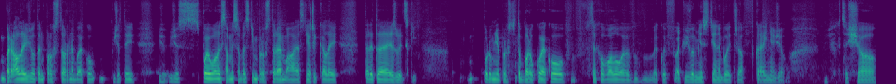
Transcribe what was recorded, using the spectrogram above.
brali že ten prostor, nebo jako, že, ty, že, že spojovali sami sebe s tím prostorem a jasně říkali, tady to je jezuitský. Podobně prostě to baroko jako se chovalo, jako ať už ve městě, nebo i třeba v krajině, že jo. Chceš uh,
